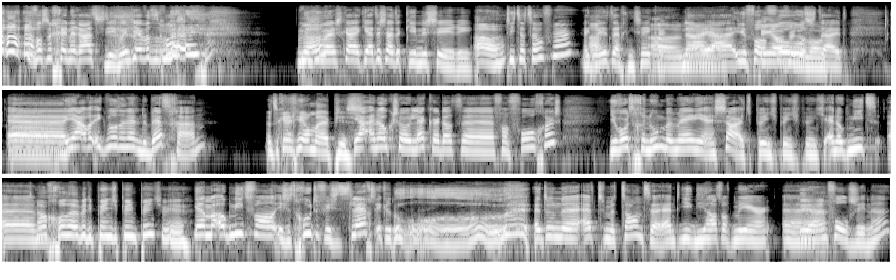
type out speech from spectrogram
dat was een generatieding. Weet jij wat het was? Nee. Moet je maar eens kijken. Ja, het is uit een kinderserie. Oh. Tita Tovenaar? Ik weet het echt niet zeker. Oh, nou, nou ja, ja. in ieder geval voor over de onze tijd. Eh, Ja, want ik wilde net naar bed gaan. En toen kreeg je allemaal appjes. Ja, en ook zo lekker dat eh, van volgers. Je wordt genoemd bij Media en Site, puntje, puntje, puntje. En ook niet... ehm, Oh god, hebben die puntje, puntje, puntje weer. Ja, maar ook niet van, is het goed of is het slecht? Ik, en toen eh appte mijn tante en die, die had wat meer eh, Ja. volzinnen.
